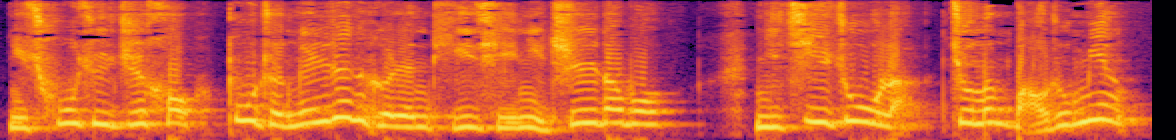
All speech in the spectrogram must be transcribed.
你出去之后不准跟任何人提起，你知道不？你记住了，就能保住命。”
